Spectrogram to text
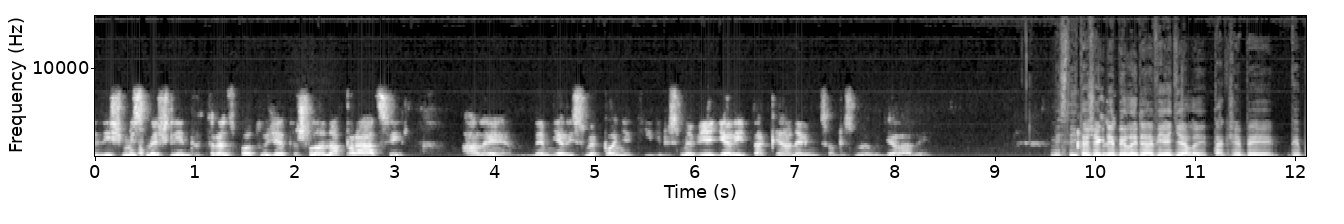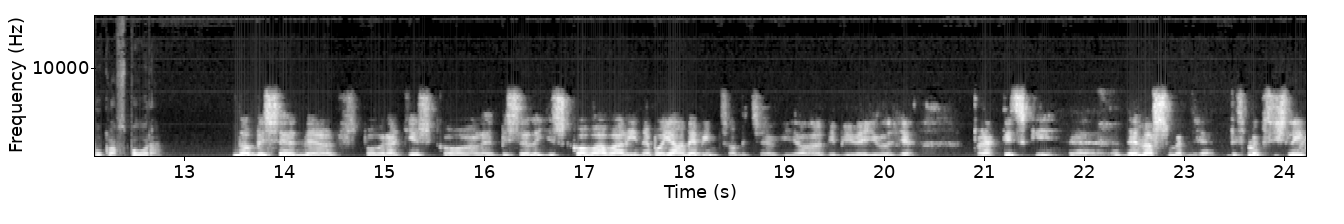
když my jsme šli do transportu, že to šlo na práci, ale neměli jsme ponětí. Kdyby jsme věděli, tak já nevím, co bychom udělali. Myslíte, že kdyby lidé věděli, takže by vypukla vzpoura? No by se ne vzpoura těžko, ale by se lidi skovávali, nebo já nevím, co by člověk dělal, kdyby věděl, že prakticky eh, jde na smrt, že by jsme přišli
